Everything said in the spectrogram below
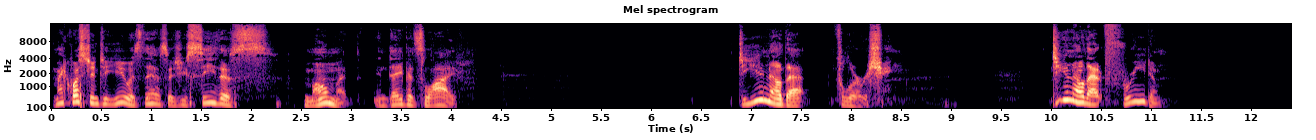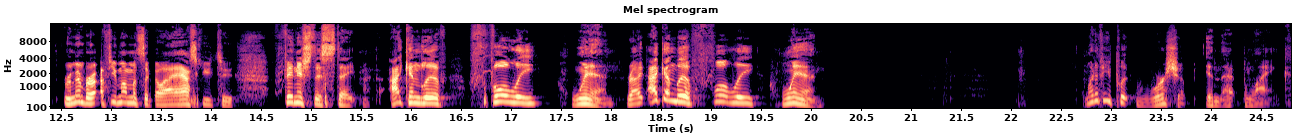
my question to you is this as you see this moment in David's life, do you know that flourishing? Do you know that freedom? Remember, a few moments ago, I asked you to finish this statement. I can live fully when, right? I can live fully when. What if you put worship in that blank?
